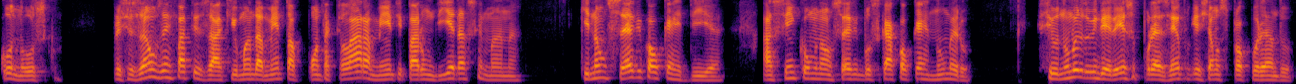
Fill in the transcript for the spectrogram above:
conosco. Precisamos enfatizar que o mandamento aponta claramente para um dia da semana, que não serve qualquer dia, assim como não serve buscar qualquer número. Se o número do endereço, por exemplo, que estamos procurando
